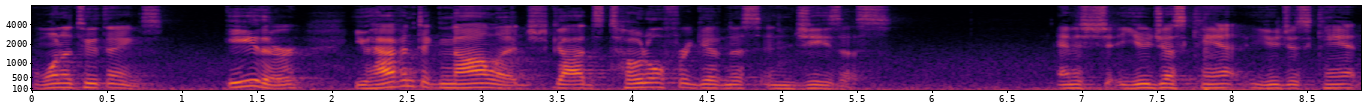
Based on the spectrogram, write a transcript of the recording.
one of two things. Either you haven't acknowledged God's total forgiveness in Jesus, and it's, you just can't, you just can't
